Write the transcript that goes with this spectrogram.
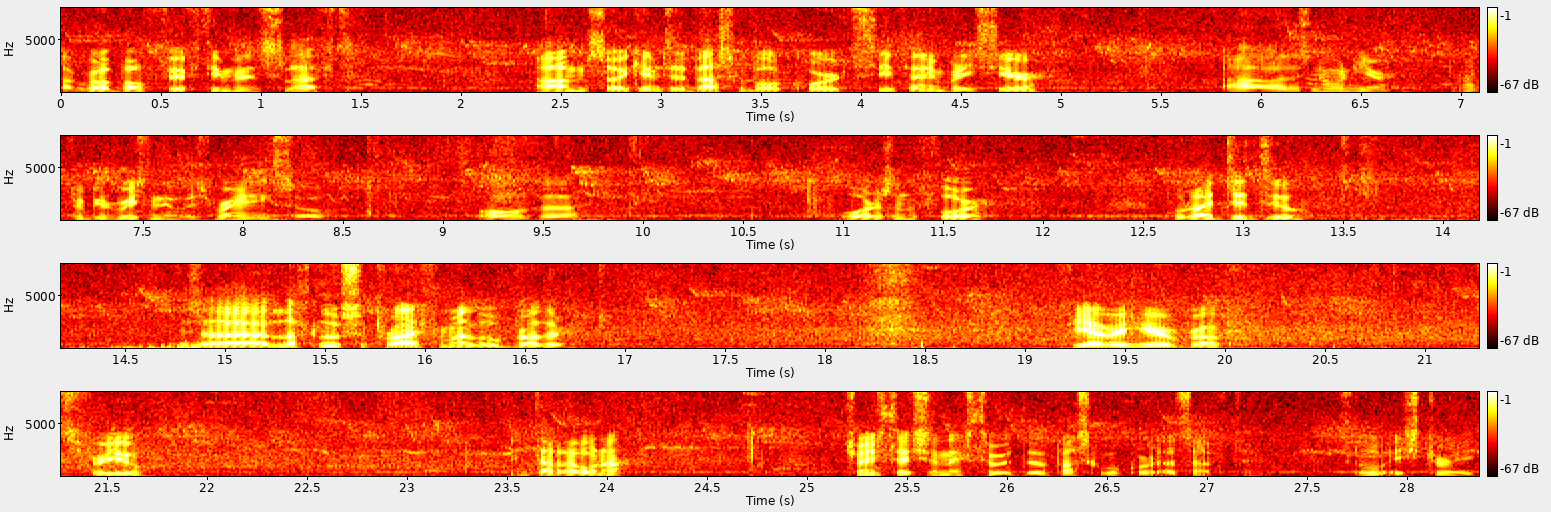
I've got about 50 minutes left. Um, so I came to the basketball court, to see if anybody's here. Uh, there's no one here. And for good reason, it was raining, so all the water's on the floor. What I did do is I uh, left a little surprise for my little brother. If you ever hear, bro, it's for you. In Tarragona. Train station next to it, the basketball court, that's after. It's a little Easter egg.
